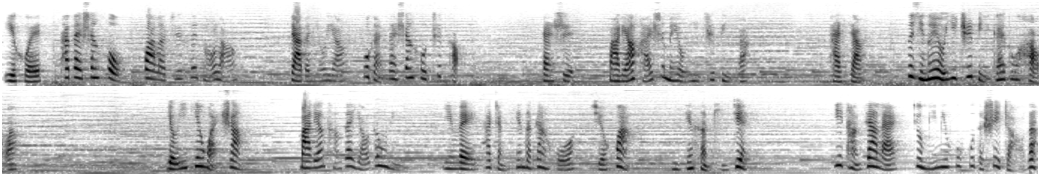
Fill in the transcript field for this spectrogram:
一回，他在山后画了只黑毛狼，吓得牛羊不敢在山后吃草。但是，马良还是没有一支笔啊。他想，自己能有一支笔该多好啊！有一天晚上，马良躺在窑洞里，因为他整天的干活学画，已经很疲倦。一躺下来。就迷迷糊糊的睡着了。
